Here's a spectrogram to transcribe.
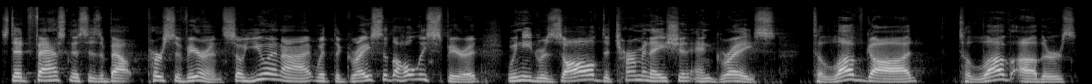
Steadfastness is about perseverance. So, you and I, with the grace of the Holy Spirit, we need resolve, determination, and grace to love God, to love others,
